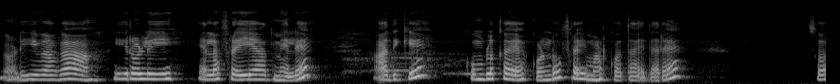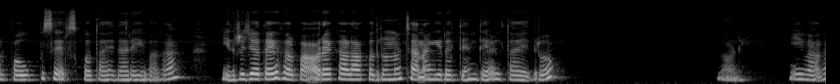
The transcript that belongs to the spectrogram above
ನೋಡಿ, ಇವಾಗ ಈರುಳ್ಳಿ ಎಲ್ಲ ಫ್ರೈ ಆದಮೇಲೆ ಅದಕ್ಕೆ ಕುಂಬಳಕಾಯಿ ಹಾಕ್ಕೊಂಡು ಫ್ರೈ ಮಾಡ್ಕೋತಾ ಇದ್ದಾರೆ. ಸ್ವಲ್ಪ ಉಪ್ಪು ಸೇರಿಸ್ಕೋತಾ ಇದ್ದಾರೆ ಇವಾಗ. ಇದ್ರ ಜೊತೆಗೆ ಸ್ವಲ್ಪ ಅವರೆಕಾಳು ಹಾಕಿದ್ರೂ ಚೆನ್ನಾಗಿರುತ್ತೆ ಅಂತ ಹೇಳ್ತಾಯಿದ್ರು ನೋಡಿ, ಇವಾಗ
